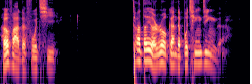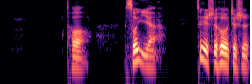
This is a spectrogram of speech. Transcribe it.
合法的夫妻，他都有若干的不清净的。哦，所以啊，这个时候就是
